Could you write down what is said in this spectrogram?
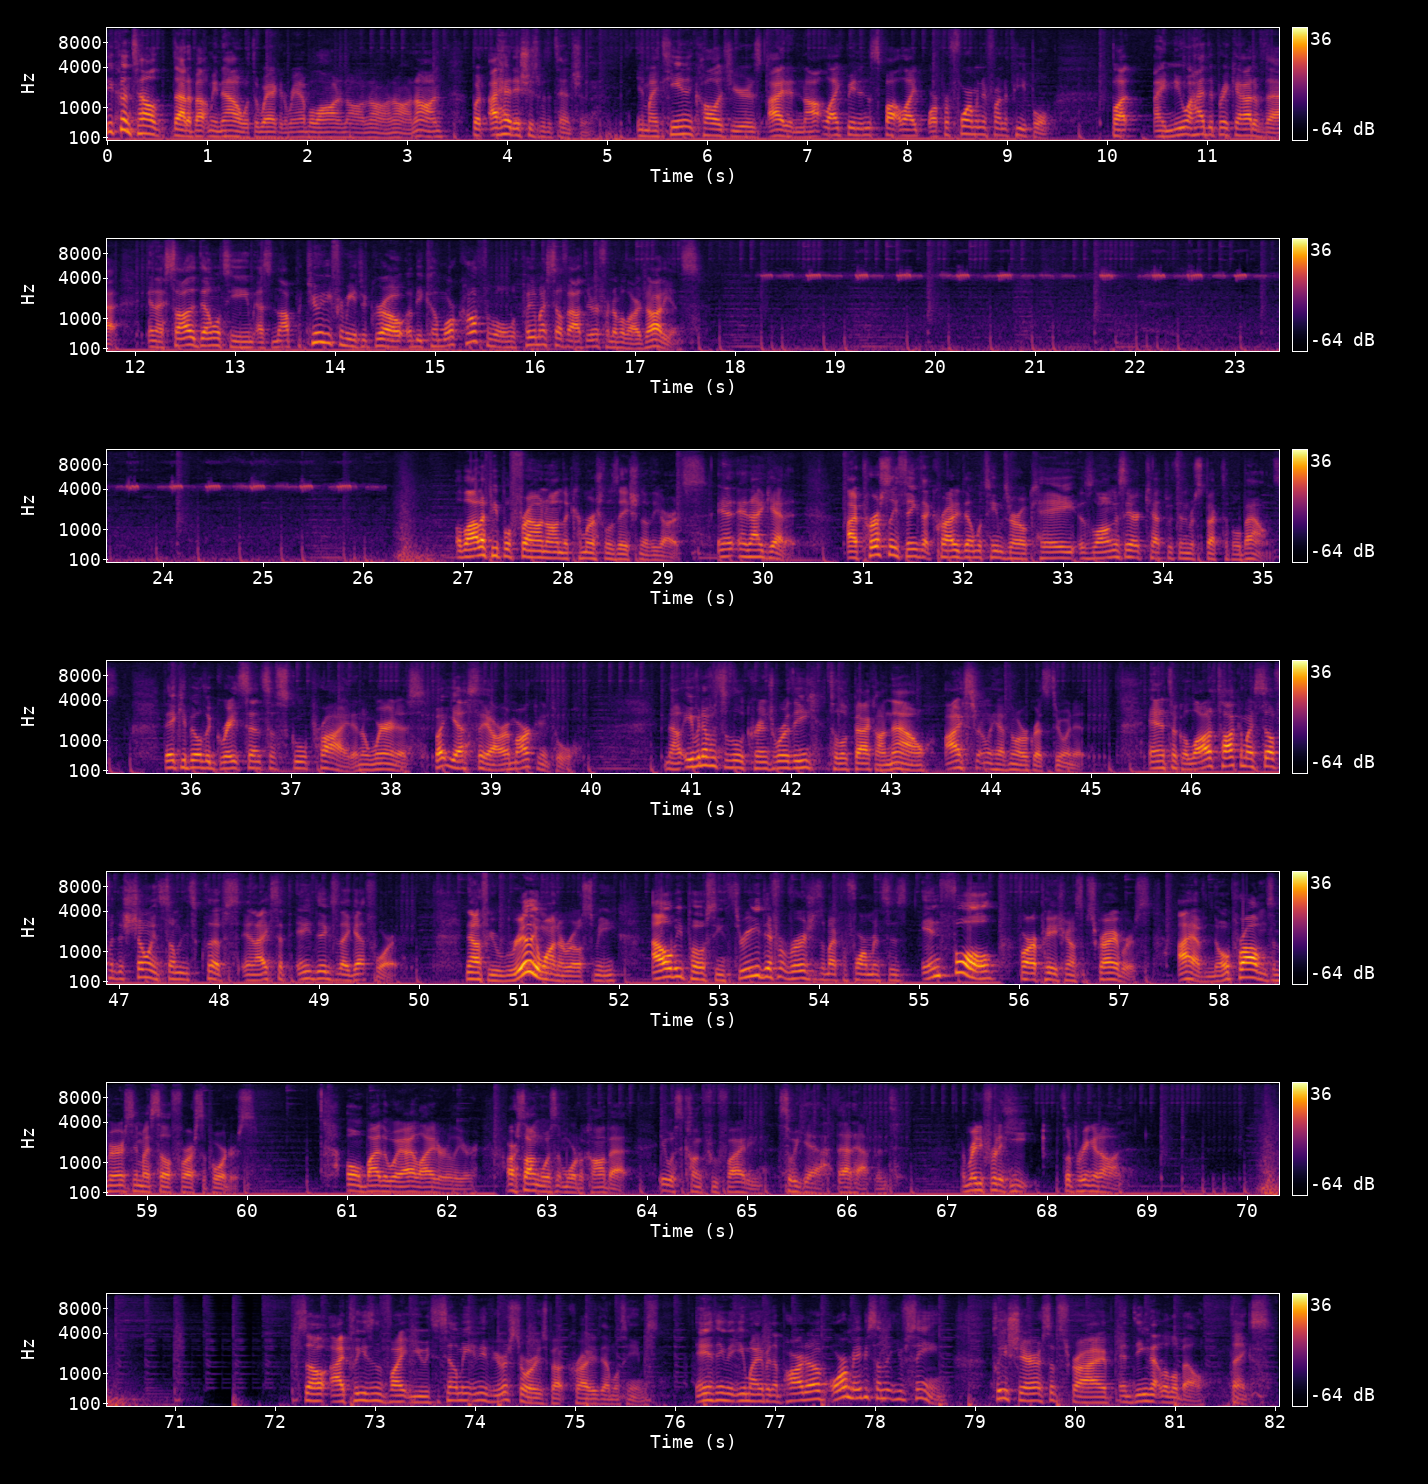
You couldn't tell that about me now with the way I can ramble on and on and on and on and on, but I had issues with attention. In my teen and college years, I did not like being in the spotlight or performing in front of people but I knew I had to break out of that, and I saw the demo team as an opportunity for me to grow and become more comfortable with putting myself out there in front of a large audience. A lot of people frown on the commercialization of the arts, and, and I get it. I personally think that karate demo teams are okay as long as they are kept within respectable bounds. They can build a great sense of school pride and awareness, but yes, they are a marketing tool. Now, even if it's a little cringeworthy to look back on now, I certainly have no regrets doing it. And it took a lot of talking myself into showing some of these clips, and I accept any digs that I get for it. Now, if you really want to roast me, I will be posting three different versions of my performances in full for our Patreon subscribers. I have no problems embarrassing myself for our supporters. Oh, and by the way, I lied earlier. Our song wasn't Mortal Kombat. It was Kung Fu Fighting. So yeah, that happened. I'm ready for the heat, so bring it on. So I please invite you to tell me any of your stories about karate demo teams. Anything that you might have been a part of, or maybe some that you've seen. Please share, subscribe, and ding that little bell. Thanks.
